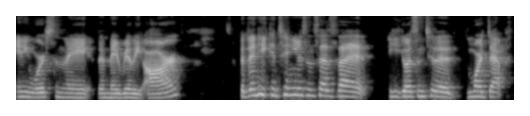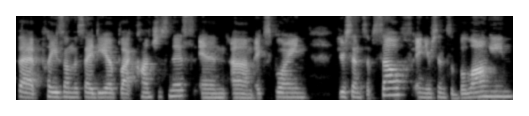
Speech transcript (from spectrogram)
any worse than they than they really are. But then he continues and says that he goes into the more depth that plays on this idea of black consciousness and um, exploring your sense of self and your sense of belonging.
